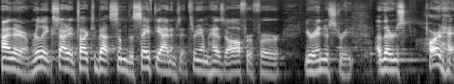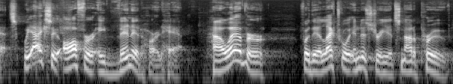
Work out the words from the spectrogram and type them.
Hi there, I'm really excited to talk to you about some of the safety items that 3M has to offer for your industry. Uh, there's hard hats. We actually offer a vented hard hat. However, for the electrical industry, it's not approved.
